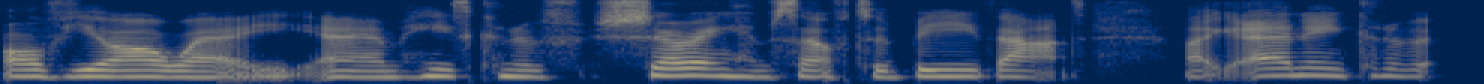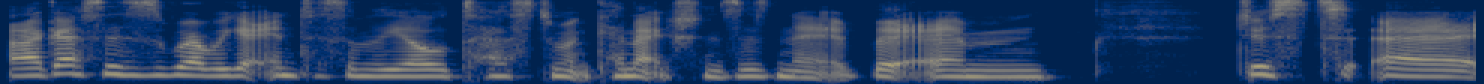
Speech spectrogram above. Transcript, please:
of Yahweh. Um, he's kind of showing himself to be that, like any kind of. I guess this is where we get into some of the Old Testament connections, isn't it? But um, just uh,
